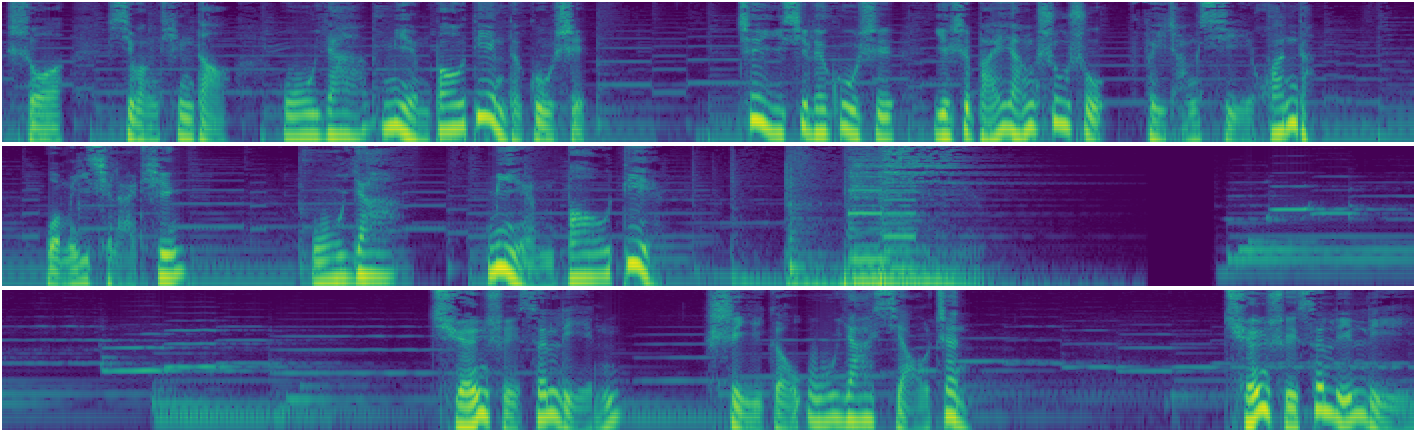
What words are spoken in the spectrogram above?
说希望听到乌鸦面包店的故事。这一系列故事也是白羊叔叔非常喜欢的。我们一起来听《乌鸦面包店》。泉水森林是一个乌鸦小镇。泉水森林里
